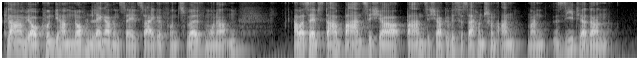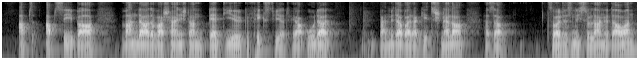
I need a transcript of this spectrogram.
klar haben wir auch Kunden, die haben noch einen längeren Sales Cycle von zwölf Monaten. Aber selbst da bahnt sich ja, bahnen sich ja gewisse Sachen schon an. Man sieht ja dann ab, absehbar, wann da wahrscheinlich dann der Deal gefixt wird. Ja, oder beim Mitarbeiter geht es schneller, also da sollte es nicht so lange dauern.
